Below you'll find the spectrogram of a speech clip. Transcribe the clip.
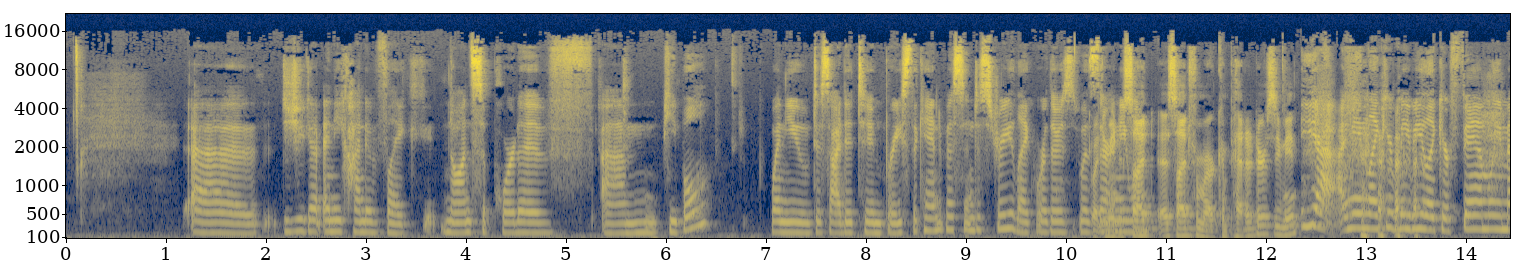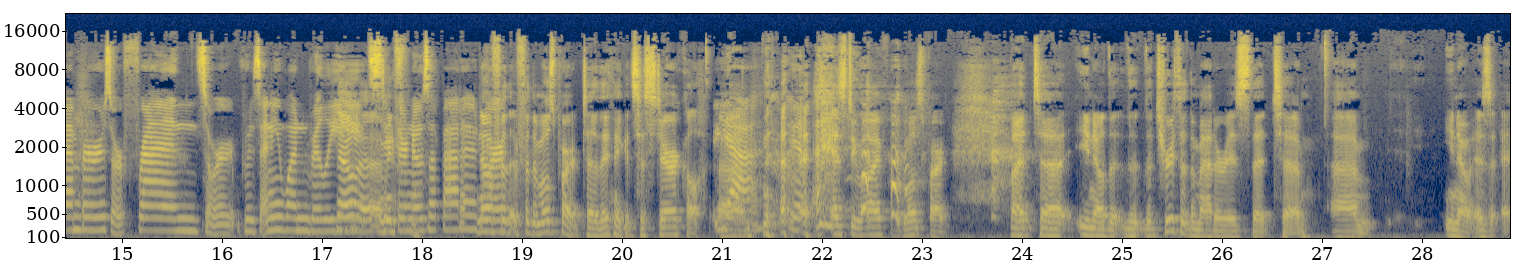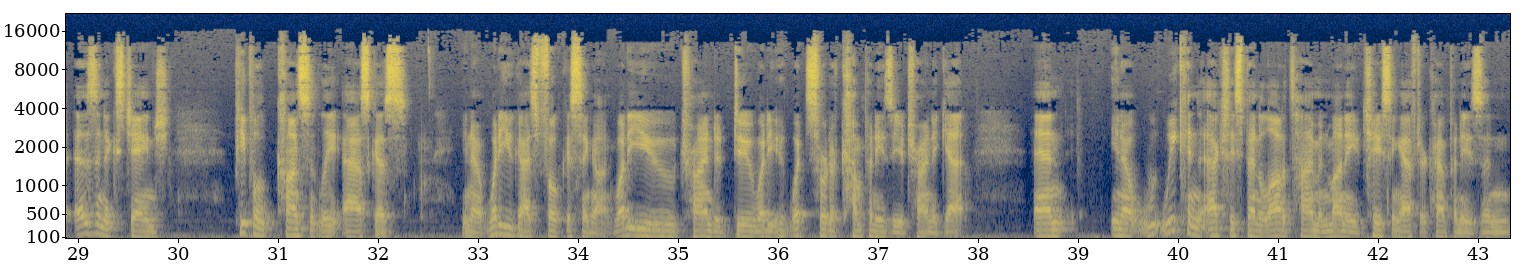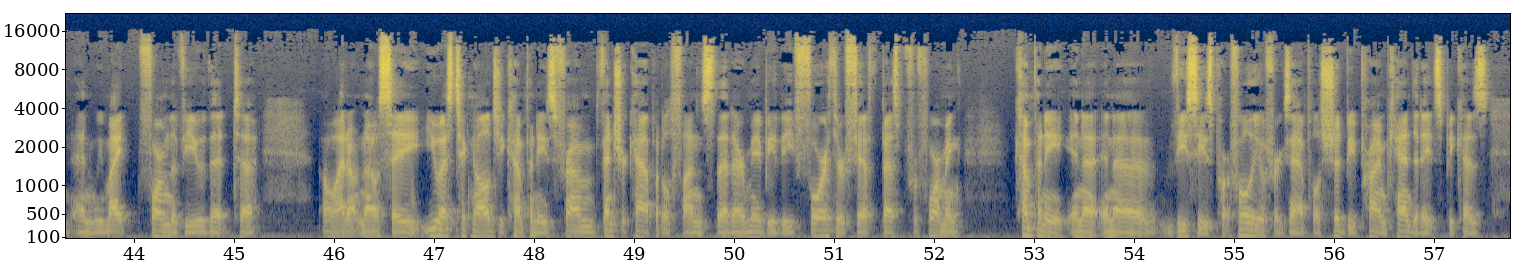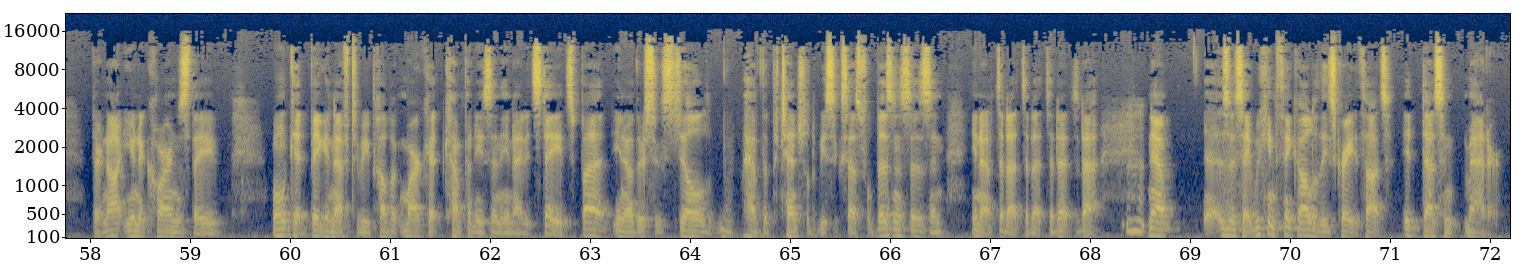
uh, did you get any kind of like non supportive um, people? When you decided to embrace the cannabis industry, like were there's was But there anyone? aside aside from our competitors, you mean? Yeah, I mean, like your maybe like your family members or friends, or was anyone really No, uh, I stick mean, their for- nose up at it? No, or? for the, for the most part, uh, they think it's hysterical. Yeah, Um, yeah. as do I for the most part. But uh, you know, the, the the truth of the matter is that uh, um, you know, as as an exchange, people constantly ask us, you know, what are you guys focusing on? What are you trying to do? What do you what sort of companies are you trying to get? And you know, we can actually spend a lot of time and money chasing after companies, and and we might form the view that. Uh, oh, I don't know, say U.S. technology companies from venture capital funds that are maybe the fourth or fifth best performing company in a in a VC's portfolio, for example, should be prime candidates because they're not unicorns. They won't get big enough to be public market companies in the United States, but you know they still have the potential to be successful businesses, and you know da da da da da da da. Mm-hmm. Now, as I say, we can think all of these great thoughts. It doesn't matter.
